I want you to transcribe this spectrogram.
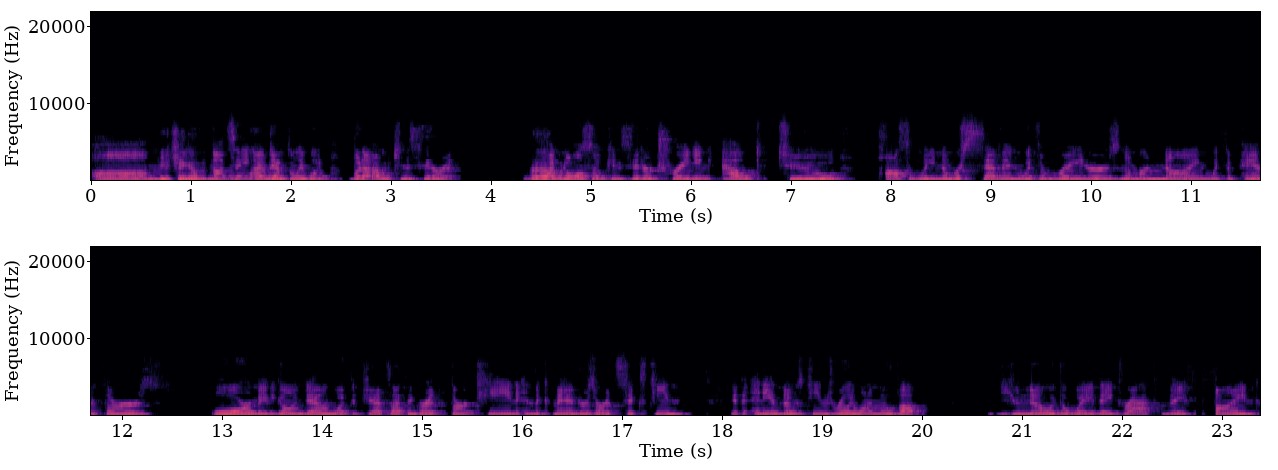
Um, Teaching them? not saying I definitely would, but I would consider it. I would also consider trading out to possibly number seven with the Raiders, number nine with the Panthers, or maybe going down what the Jets I think are at 13 and the Commanders are at 16. If any of those teams really want to move up, you know the way they draft, they find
